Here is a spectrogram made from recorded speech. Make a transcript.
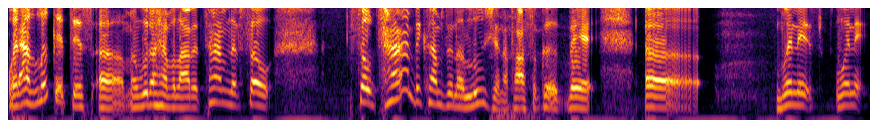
when I look at this, um, and we don't have a lot of time left, so so time becomes an illusion, Apostle Cook, that uh, when it's when it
